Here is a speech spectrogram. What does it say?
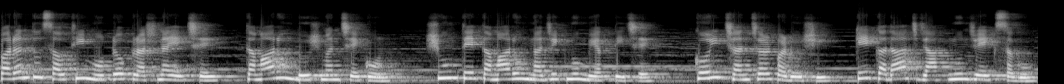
પરંતુ સૌથી મોટો પ્રશ્ન એ છે તમારું દુશ્મન છે કોણ? શું તે તમારું નજીકનું વ્યક્તિ છે? કોઈ ચંચળ પડોશી કે કદાચ જાતનું જ એક સગું.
